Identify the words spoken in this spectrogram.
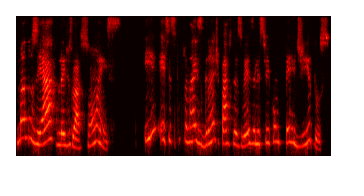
manusear legislações e esses profissionais, grande parte das vezes, eles ficam perdidos.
